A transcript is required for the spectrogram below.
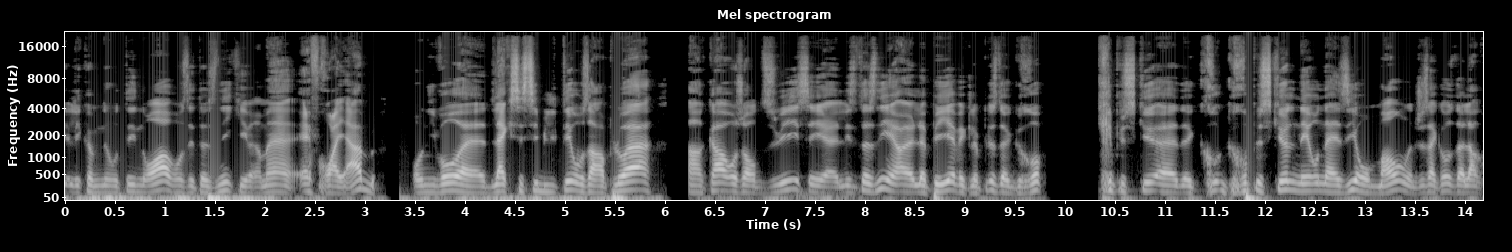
les communautés noires aux États-Unis qui est vraiment effroyable au niveau euh, de l'accessibilité aux emplois. Encore aujourd'hui, c'est euh, les États-Unis est le pays avec le plus de groupes crépuscules, euh, de groupuscules néo-nazis au monde, juste à cause de leur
